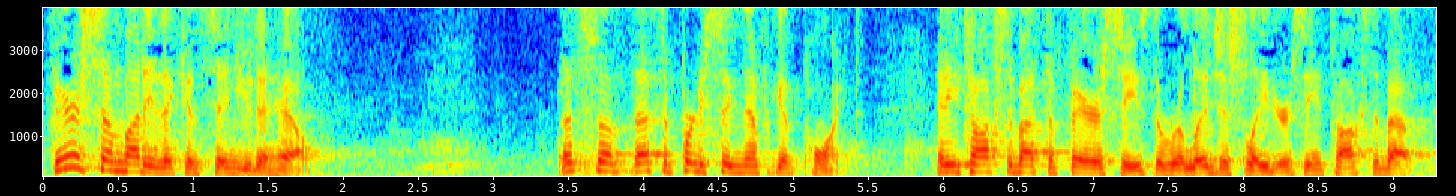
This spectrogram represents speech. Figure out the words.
Fear somebody that can send you to hell. That's a, that's a pretty significant point. And he talks about the Pharisees, the religious leaders. And he talks about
